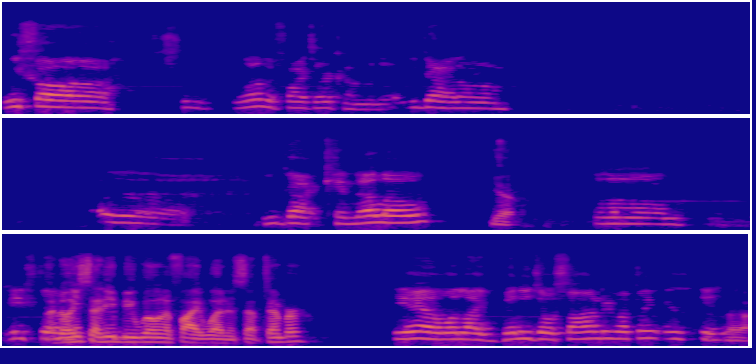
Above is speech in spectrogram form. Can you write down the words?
we saw one of the fights are coming up. You got um, uh, you got Canelo. Yeah. Um, he still. I know he said he'd be willing to fight what in September. Yeah, well, like Billy Joe Saunders, I think is, is uh,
